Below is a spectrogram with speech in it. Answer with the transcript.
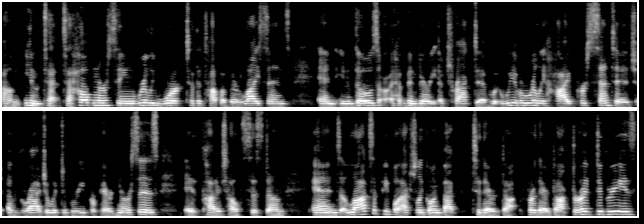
um, you know, to, to help nursing really work to the top of their license. And, you know, those are, have been very attractive. We have a really high percentage of graduate degree prepared nurses at Cottage Health System. And lots of people actually going back to their doc, for their doctorate degrees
